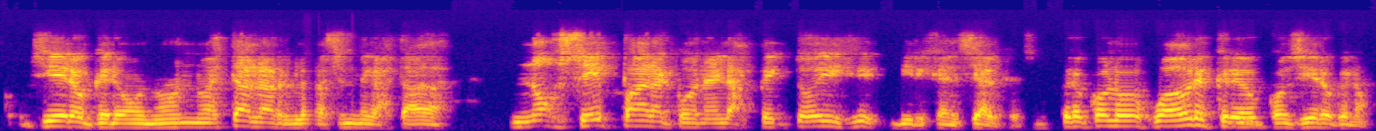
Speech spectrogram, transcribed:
Considero que no, no, no está la relación desgastada no se para con el aspecto diri- dirigencial, Jesús, pero con los jugadores creo, considero que no.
